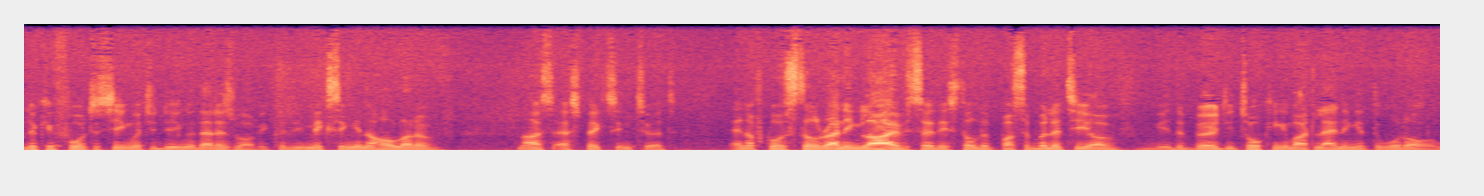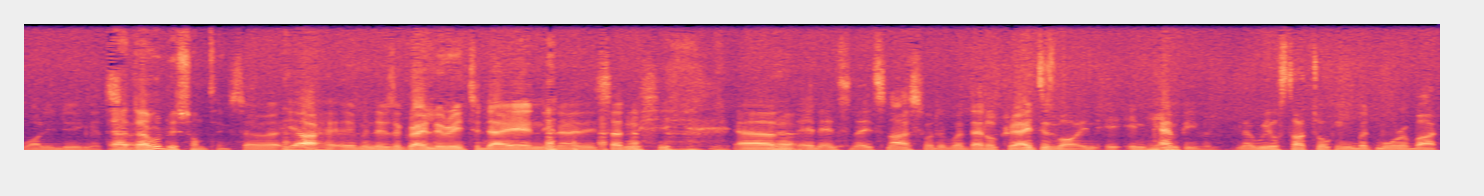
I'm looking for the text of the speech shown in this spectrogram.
looking forward to seeing what you're doing with that as well, because you're mixing in a whole lot of nice aspects into it. And of course, still running live, so there's still the possibility of the bird you're talking about landing at the water while you're doing it. yeah, so, that would be something. so uh, yeah, I mean, there's a grey lory today, and you know, suddenly, um, Yeah. and it's it's nice what, what that'll create as well in, in Mm. camp even. You know, we'll start talking a bit more about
